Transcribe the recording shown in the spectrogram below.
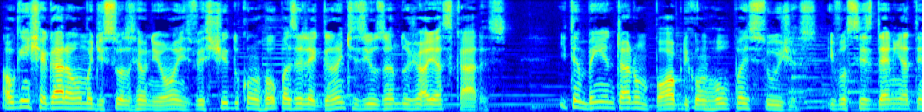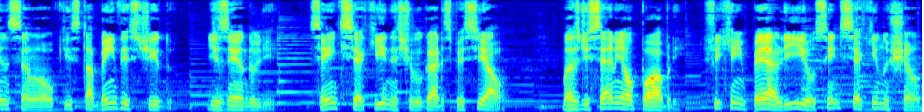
alguém chegar a uma de suas reuniões vestido com roupas elegantes e usando joias caras, e também entrar um pobre com roupas sujas, e vocês derem atenção ao que está bem vestido, dizendo-lhe: Sente-se aqui neste lugar especial, mas disserem ao pobre: Fique em pé ali ou sente-se aqui no chão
